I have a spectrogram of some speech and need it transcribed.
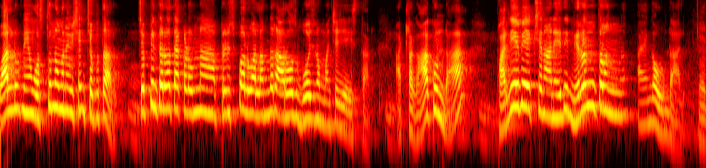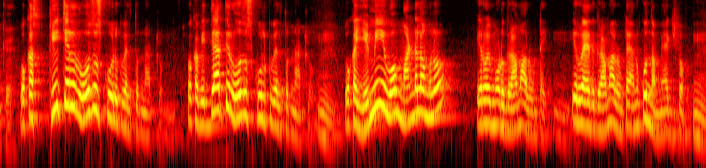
వాళ్ళు మేము వస్తున్నామనే విషయం చెబుతారు. చెప్పిన తర్వాత అక్కడ ఉన్న ప్రిన్సిపాల్ వాళ్ళందరూ ఆ రోజు భోజనం మంచిగా చేయిస్తారు. అట్లా కాకుండా పర్యవేక్షణ అనేది నిరంతరంగా ఉండాలి. ఓకే. ఒక టీచరు రోజు స్కూల్కి వెళ్తున్నట్లు ఒక విద్యార్థి రోజు స్కూల్కి వెళ్తున్నట్లు ఒక ఎంఈఓ మండలంలో ఇరవై మూడు గ్రామాలు ఉంటాయి ఇరవై ఐదు గ్రామాలు ఉంటాయి అనుకుందాం మ్యాక్సిమం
